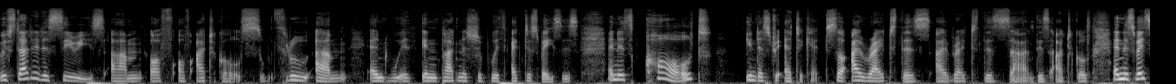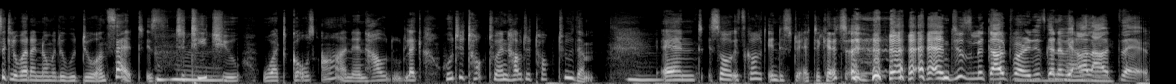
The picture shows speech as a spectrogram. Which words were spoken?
We've started a series um, of, of articles through um, and with in partnership with actor spaces and it's called industry etiquette. So i write this i write this uh, these articles and it's basically what i normally would do on set is to teach you what goes on and how to like who to talk to and how to talk to them and so it's called industry etiquette and just look out for it it's going to be all out there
